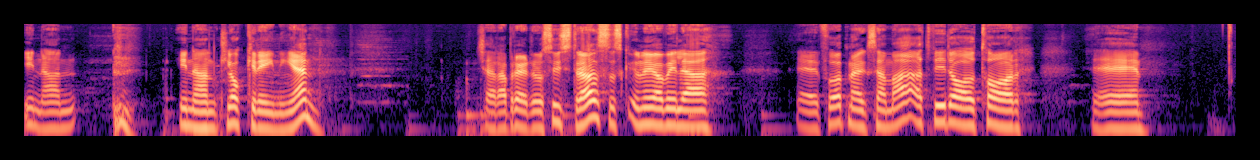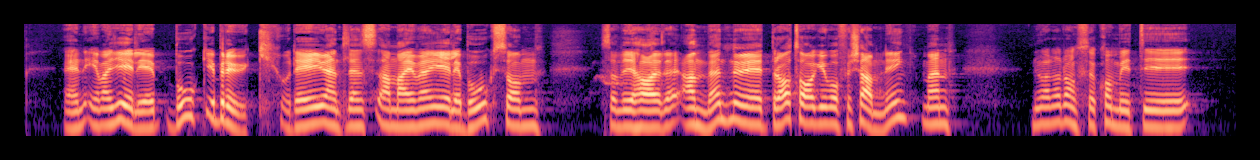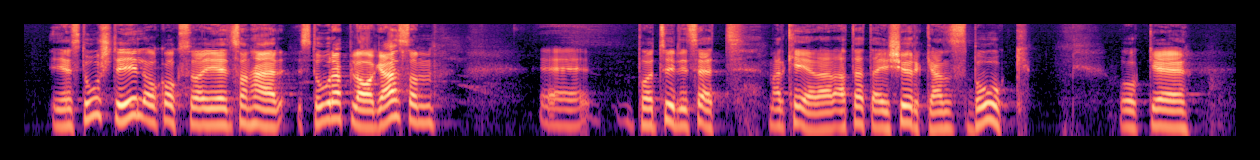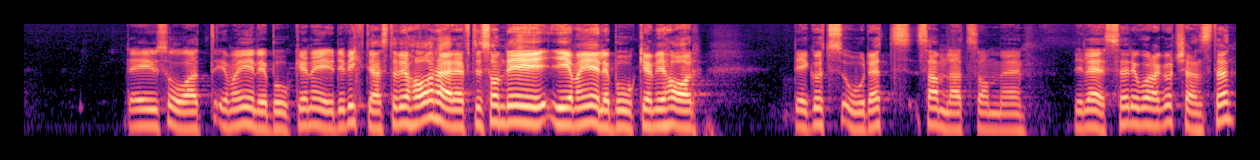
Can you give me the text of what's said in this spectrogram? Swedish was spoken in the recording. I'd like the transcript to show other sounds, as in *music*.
innan, innan klockringningen. Kära bröder och systrar så skulle jag vilja eh, få uppmärksamma att vi idag tar eh, en evangeliebok i bruk. Och det är ju egentligen samma evangeliebok som, som vi har använt nu ett bra tag i vår församling. Men nu har den också kommit i, i en stor stil och också i en sån här stor upplaga som eh, på ett tydligt sätt markerar att detta är kyrkans bok. Och eh, det är ju så att evangelieboken är ju det viktigaste vi har här eftersom det är i evangelieboken vi har det gudsordet samlat som eh, vi läser i våra gudstjänster.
